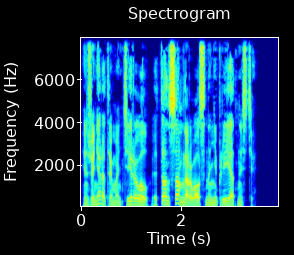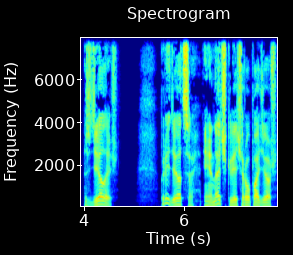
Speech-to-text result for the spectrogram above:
Инженер отремонтировал, это он сам нарвался на неприятности. Сделаешь? Придется, иначе к вечеру упадешь.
